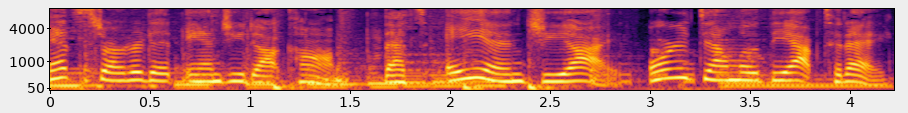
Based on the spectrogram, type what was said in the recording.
Get started at Angie.com. That's A N G I, or download the app today.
